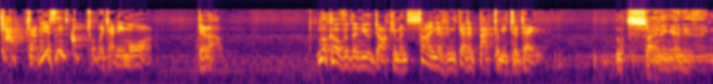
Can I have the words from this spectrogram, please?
captain isn't up to it anymore. Get out. Look over the new document, sign it, and get it back to me today. I'm not signing anything.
